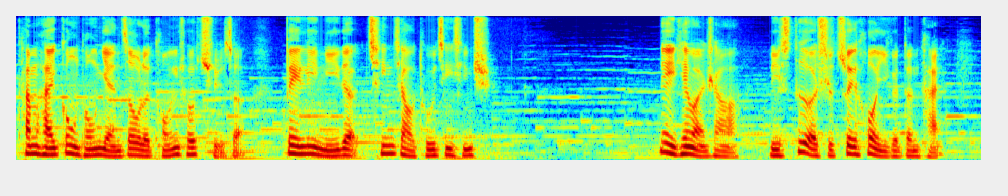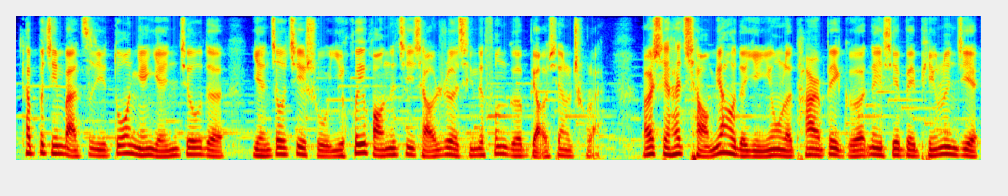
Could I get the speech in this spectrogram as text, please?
他们还共同演奏了同一首曲子——贝利尼的《清教徒进行曲》。那天晚上啊，李斯特是最后一个登台。他不仅把自己多年研究的演奏技术以辉煌的技巧、热情的风格表现了出来，而且还巧妙地引用了塔尔贝格那些被评论界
